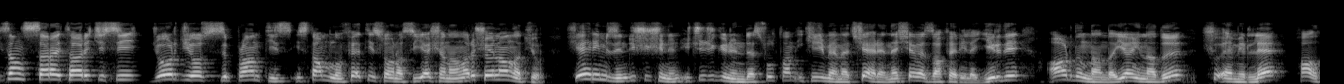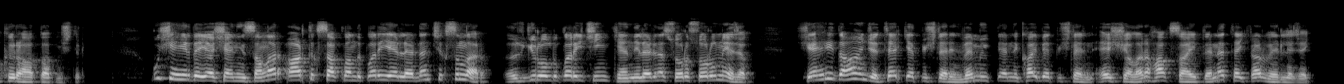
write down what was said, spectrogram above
Bizans saray tarihçisi Georgios Sprantis İstanbul'un fethi sonrası yaşananları şöyle anlatıyor. Şehrimizin düşüşünün 3. gününde Sultan II. Mehmet şehre neşe ve zafer ile girdi. Ardından da yayınladığı şu emirle halkı rahatlatmıştır. Bu şehirde yaşayan insanlar artık saklandıkları yerlerden çıksınlar. Özgür oldukları için kendilerine soru sorulmayacak. Şehri daha önce terk etmişlerin ve mülklerini kaybetmişlerin eşyaları hak sahiplerine tekrar verilecek.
